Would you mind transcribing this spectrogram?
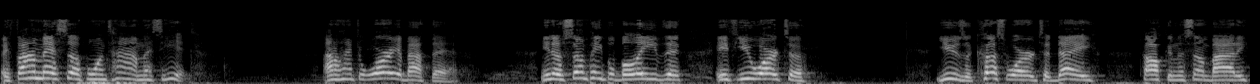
if I mess up one time, that's it. I don't have to worry about that. You know, some people believe that if you were to use a cuss word today talking to somebody,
